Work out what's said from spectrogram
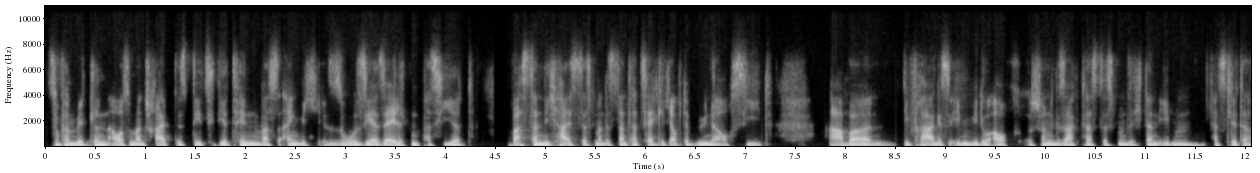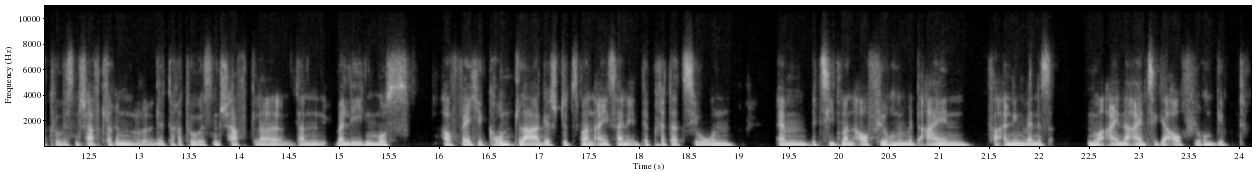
zu vermitteln, außer man schreibt es dezidiert hin, was eigentlich so sehr selten passiert. Was dann nicht heißt, dass man das dann tatsächlich auf der Bühne auch sieht. Aber die Frage ist eben, wie du auch schon gesagt hast, dass man sich dann eben als Literaturwissenschaftlerin oder Literaturwissenschaftler dann überlegen muss, auf welche Grundlage stützt man eigentlich seine Interpretation, ähm, bezieht man Aufführungen mit ein, vor allen Dingen, wenn es nur eine einzige Aufführung gibt,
